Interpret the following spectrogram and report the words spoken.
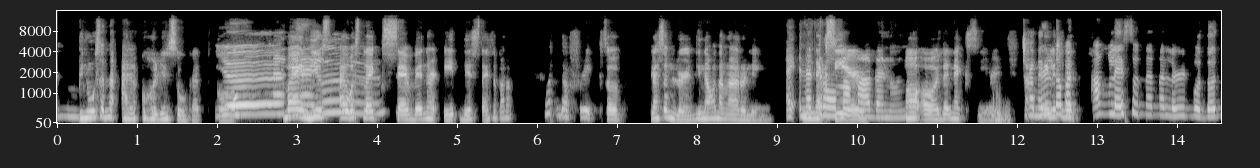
Ano? Binuhusan ng alcohol yung sugat ko. Yes! Mind you, I was like seven or eight this time. So, parang, what the freak? So, lesson learned, di na ako nangaroling. Ay, the next na-trauma year. ka, ganun. Oo, the next year. Tsaka Girl, dapat din, ang lesson na na-learn mo doon,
